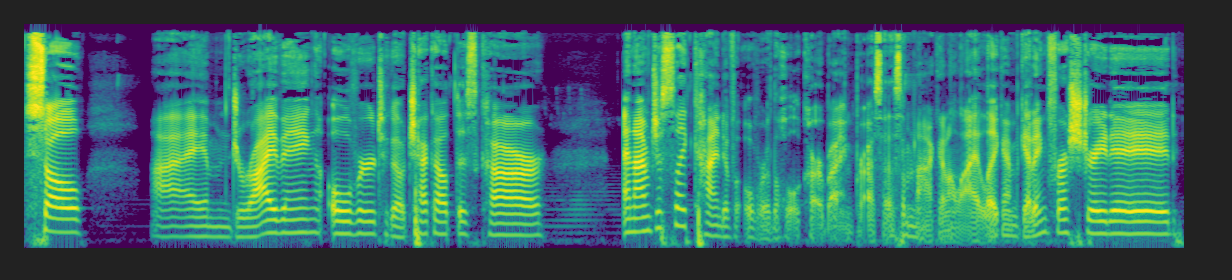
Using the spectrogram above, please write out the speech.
So I am driving over to go check out this car. And I'm just like kind of over the whole car buying process. I'm not going to lie. Like, I'm getting frustrated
